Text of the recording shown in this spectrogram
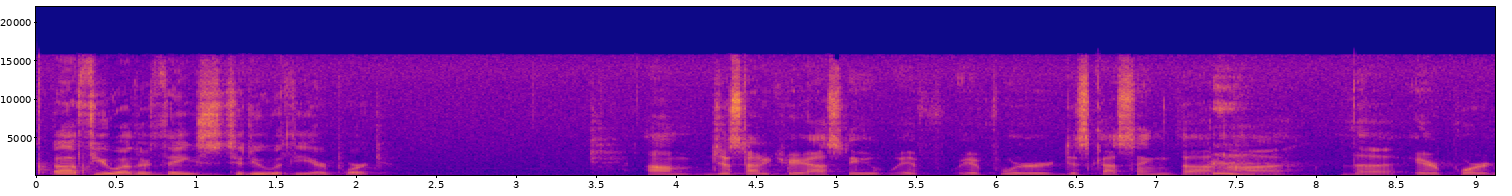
a few other things to do with the airport. Um, just out of curiosity, if, if we're discussing the, uh, the airport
